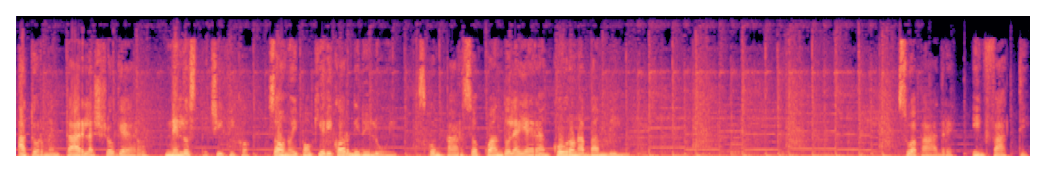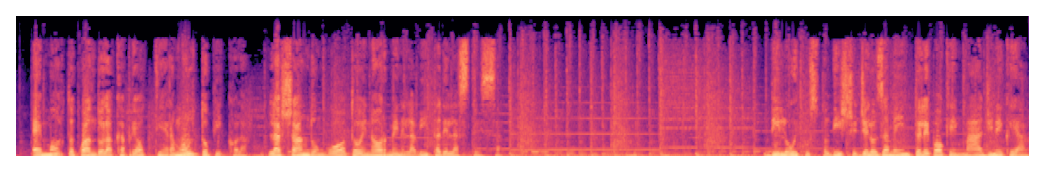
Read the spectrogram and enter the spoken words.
A tormentare la showgirl, nello specifico, sono i pochi ricordi di lui, scomparso quando lei era ancora una bambina. Suo padre, infatti, è morto quando la Capriotti era molto piccola, lasciando un vuoto enorme nella vita della stessa. Di lui custodisce gelosamente le poche immagini che ha,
